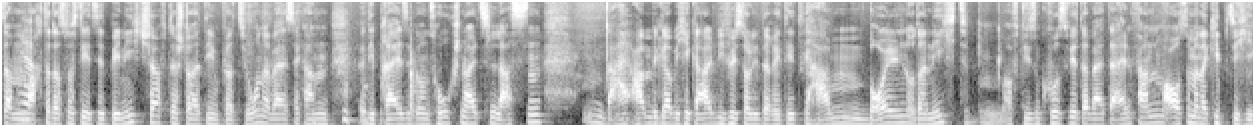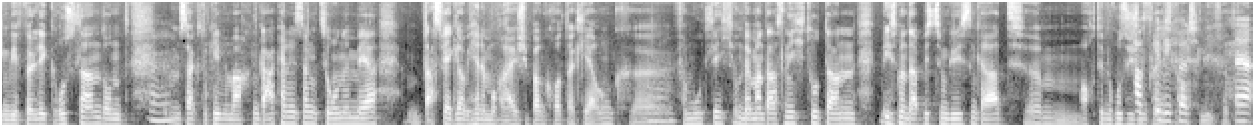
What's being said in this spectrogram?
dann ja. macht er das, was die EZB nicht schafft. Er steuert die Inflation, er weiß, er kann die Preise bei uns hochschnalzen lassen. Da haben wir, glaube ich, egal wie viel Solidarität wir haben wollen oder nicht, auf diesen Kurs wird er weiter einfahren, außer man ergibt sich irgendwie völlig Russland und mhm. sagt, okay, wir machen gar keine Sanktionen mehr. Das wäre, glaube ich, eine moralische Bankrotterklärung. Äh, mhm vermutlich. Und wenn man das nicht tut, dann ist man da bis zum gewissen Grad ähm, auch den russischen ausgeliefert. Ausgeliefert. Ja.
